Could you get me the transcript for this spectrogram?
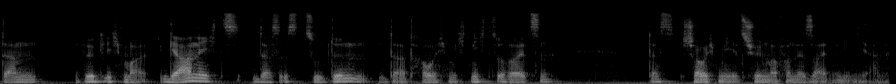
dann wirklich mal gar nichts, das ist zu dünn, da traue ich mich nicht zu reizen. Das schaue ich mir jetzt schön mal von der Seitenlinie an.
